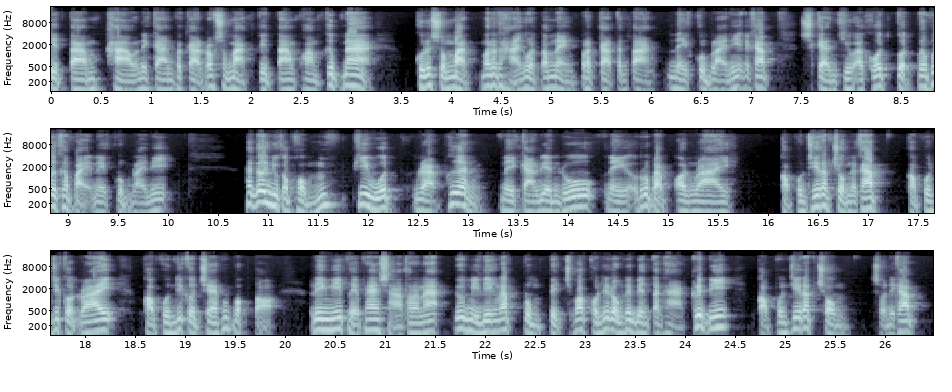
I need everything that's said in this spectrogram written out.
ติดตามข่าวในการประกาศรับสมัคร ติดตามความคืบหน้า คุณสมบัติมาตรฐานกำหนดตำแหน่งประกาศต่างๆ ในกลุ่มรายนี้นะครับสแกน QR code กดเพิ่มเพื่อนเข้าไปในกลุ่มรายนี้ท่านก็อยู่กับผมพี่วุฒิและเพื่อนในการเรียนรู้ในรูปแบบออนไลน์ ขอบคุณที่รับชมนะครับ ขอบคุณที่กดไลค์ขอบคุณที่กดแชร์ผู้บอกต่อลิงก์นี้เผยแพร่สาธารณะยุ่มีลิงก์รับกลุ่มปิดเฉพาะคนที่ลงทะเบียนต่างหากคลิปนี้ขอบคุณที่รับชม สวัสดีครับ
